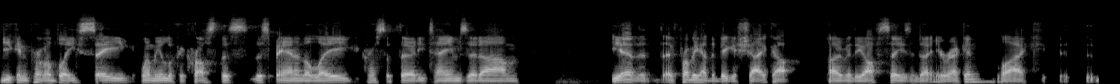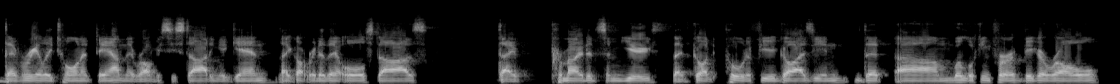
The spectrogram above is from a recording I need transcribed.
you can probably see when we look across this the span of the league across the 30 teams that um yeah they've probably had the biggest shake up over the off season don't you reckon? Like they've really torn it down. They're obviously starting again. They got rid of their all stars they've promoted some youth. They've got pulled a few guys in that um were looking for a bigger role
